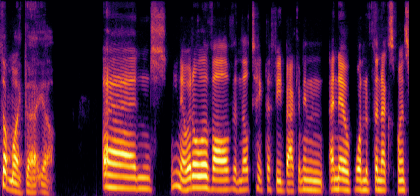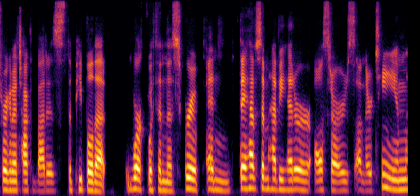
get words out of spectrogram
something like that. Yeah. and you know it'll evolve and they'll take the feedback i mean i know one of the next points we're going to talk about is the people that work within this group and they have some heavy hitter all stars on their team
